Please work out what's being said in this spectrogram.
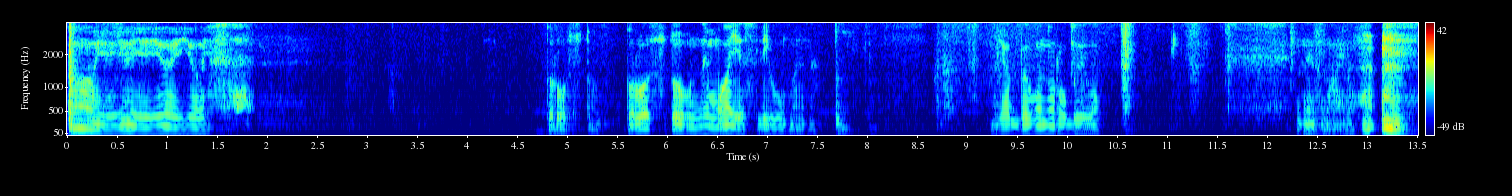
Ой-ой-ой-ой-ой. Просто. Просто немає слів у мене. Як би воно робило? Не знаю.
